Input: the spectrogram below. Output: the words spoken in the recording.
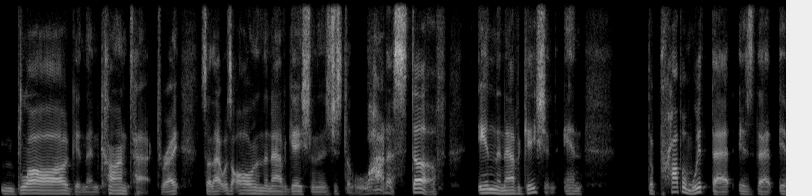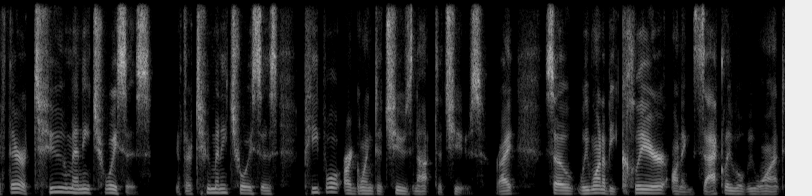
and blog and then contact right? So that was all in the navigation and there's just a lot of stuff in the navigation. And the problem with that is that if there are too many choices if there are too many choices, people are going to choose not to choose, right? So we want to be clear on exactly what we want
